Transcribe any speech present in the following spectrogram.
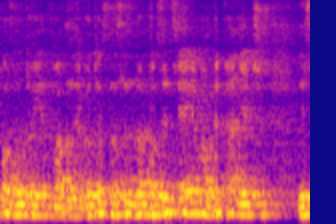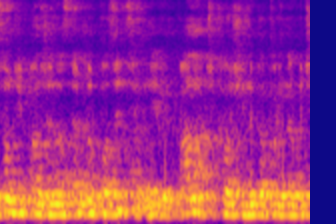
powrót do jedwabnego. To jest następna pozycja. Ja mam pytanie, czy nie sądzi Pan, że następną pozycją, nie wiem, Pana czy kogoś innego powinno być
